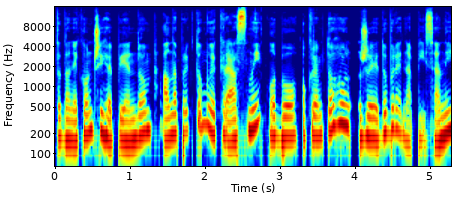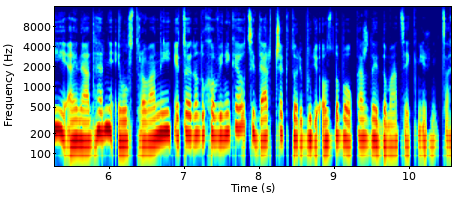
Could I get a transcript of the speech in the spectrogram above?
teda nekončí happy endom, ale napriek tomu je krásny, lebo okrem toho, že je dobre napísaný, je aj nádherne ilustrovaný, je to jednoducho vynikajúci darček, ktorý bude ozdobou každej domácej knižnice.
